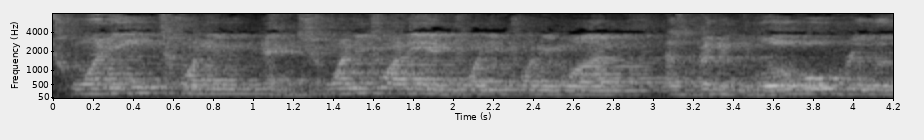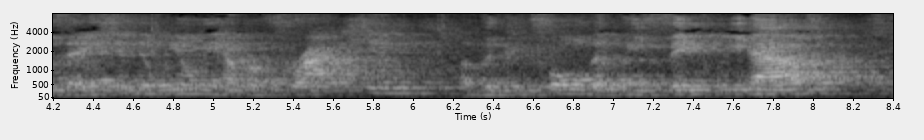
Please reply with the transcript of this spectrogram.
2020 and 2020 and 2021 has been a global realization that we only have a fraction of the control that we think we have.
